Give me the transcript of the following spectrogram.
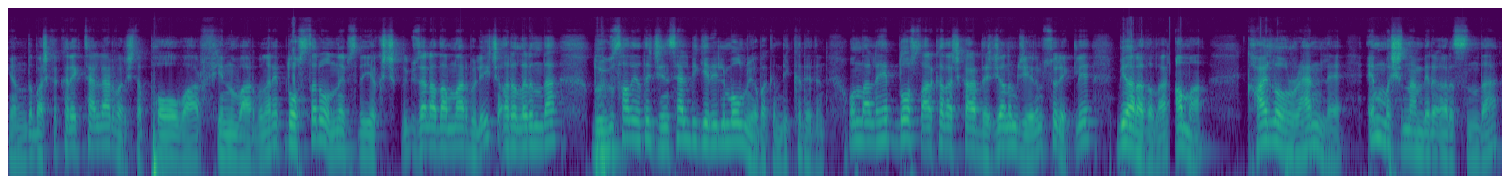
yanında başka karakterler var. İşte Poe var, Finn var. Bunlar hep dostları onun. Hepsi de yakışıklı, güzel adamlar böyle. Hiç aralarında duygusal ya da cinsel bir gerilim olmuyor. Bakın dikkat edin. Onlarla hep dost, arkadaş, kardeş, canım ciğerim sürekli bir aradalar. Ama Kylo Ren'le en başından beri arasında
